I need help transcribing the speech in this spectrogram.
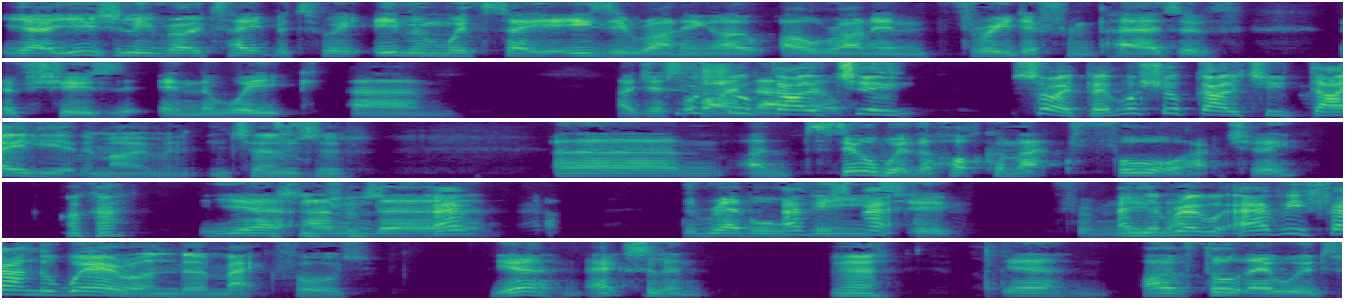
yeah, I usually rotate between. Even with say easy running, I'll, I'll run in three different pairs of of shoes in the week. Um, I just What's find your that go to? Sorry, Ben. What's your go to daily at the moment in terms of? Um, I'm still with the Hoka Mach Four actually. Okay, Yeah, and uh, Have- the Rebel have you V fa- two from and New the rebel, have you found the wear on the Mach fours? Yeah, excellent. Yeah, Yeah, I thought they would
